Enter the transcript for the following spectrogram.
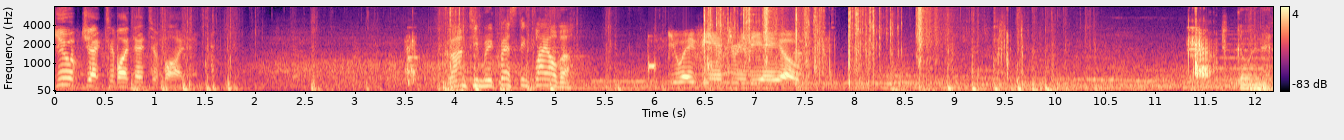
New objective identified. Ground team requesting flyover. UAV entering the AO. Going in.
